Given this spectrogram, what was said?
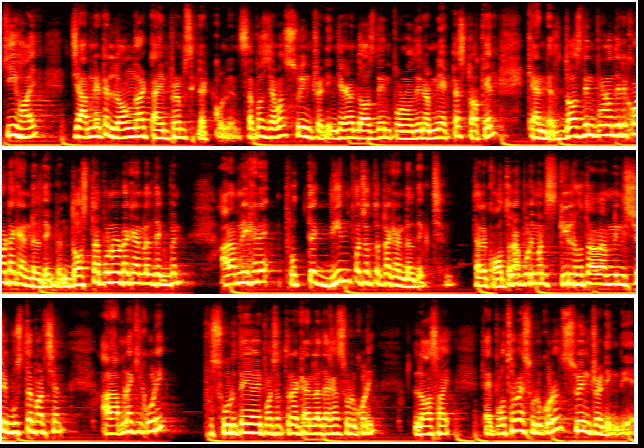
কি হয়? যে আপনি একটা লঙ্গার টাইম ফ্রেম সিলেক্ট করলেন। সাপোজ যেমন সুইং ট্রেডিং যেখানে দশ দিন পনেরো দিন আপনি একটা স্টকের ক্যান্ডেল দশ দিন পনেরো দিনে কটা ক্যান্ডেল দেখবেন? দশটা পনেরোটা ক্যান্ডেল দেখবেন। আর আপনি এখানে প্রত্যেক দিন পঁচাত্তরটা ক্যান্ডেল দেখছেন। তাহলে কতটা পরিমাণ স্কিল হতে হবে আপনি নিশ্চয়ই বুঝতে পারছেন। আর আমরা কি করি? শুরুতেই ওই পঁচাত্তরের ক্যান্ডেল দেখা শুরু করি লস হয়। তাই প্রথমে শুরু করুন সুইং ট্রেডিং দিয়ে।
